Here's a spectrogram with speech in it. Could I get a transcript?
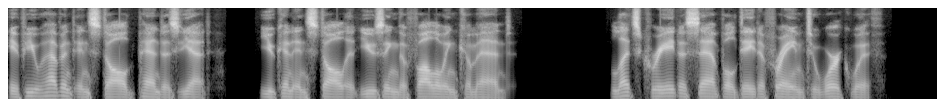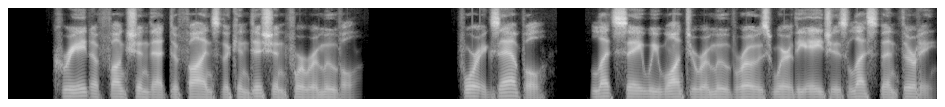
If you haven't installed pandas yet, you can install it using the following command. Let's create a sample data frame to work with. Create a function that defines the condition for removal. For example, let's say we want to remove rows where the age is less than 30.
